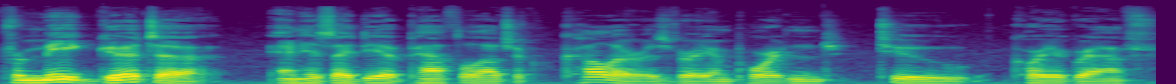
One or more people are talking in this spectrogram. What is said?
For me, Goethe and his idea of pathological color is very important to choreograph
